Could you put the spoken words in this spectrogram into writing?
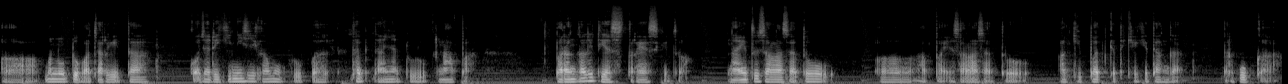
uh, menuduh pacar kita kok jadi gini sih kamu berubah? Tapi tanya dulu kenapa? Barangkali dia stres gitu. Nah itu salah satu uh, apa ya salah satu akibat ketika kita nggak terbuka.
